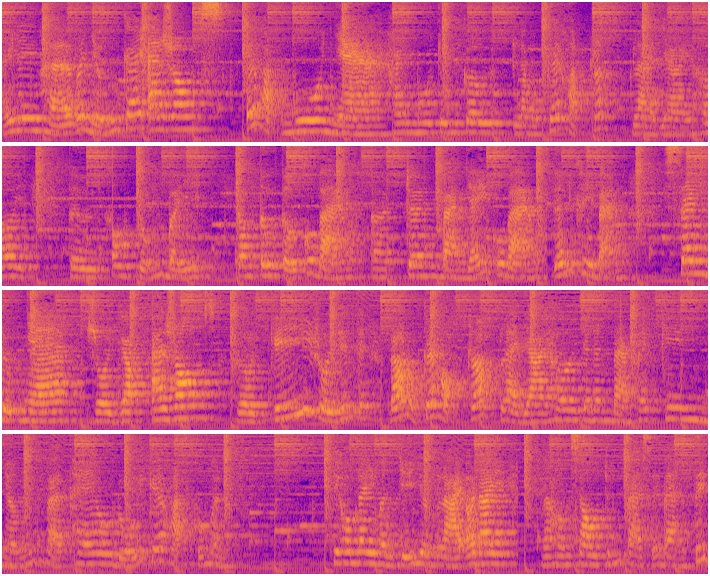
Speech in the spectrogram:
Hãy liên hệ với những cái agents. Kế hoạch mua nhà hay mua chung cư là một kế hoạch rất là dài hơi từ khâu chuẩn bị trong tư tưởng của bạn uh, trên bàn giấy của bạn. Đến khi bạn xem được nhà, rồi gặp agent rồi ký, rồi đến đó là một kế hoạch rất là dài hơi, cho nên bạn phải kiên nhẫn và theo đuổi kế hoạch của mình. Thì hôm nay mình chỉ dừng lại ở đây, và hôm sau chúng ta sẽ bàn tiếp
